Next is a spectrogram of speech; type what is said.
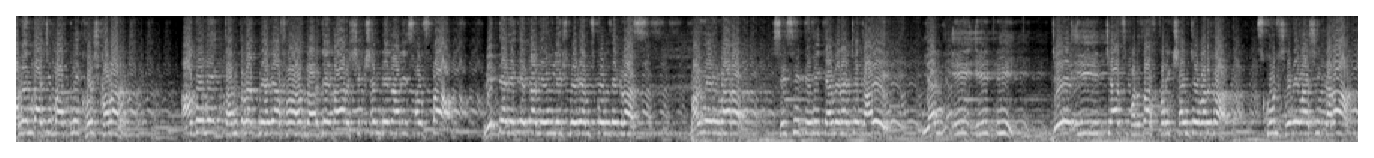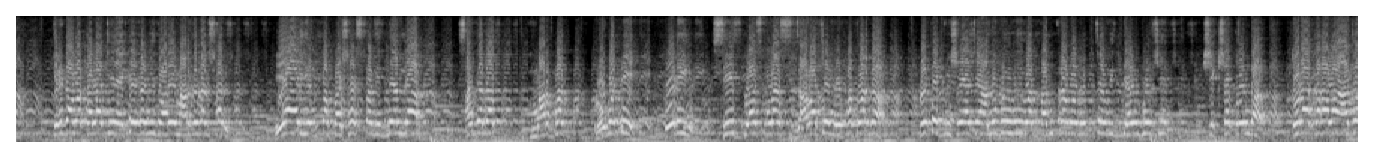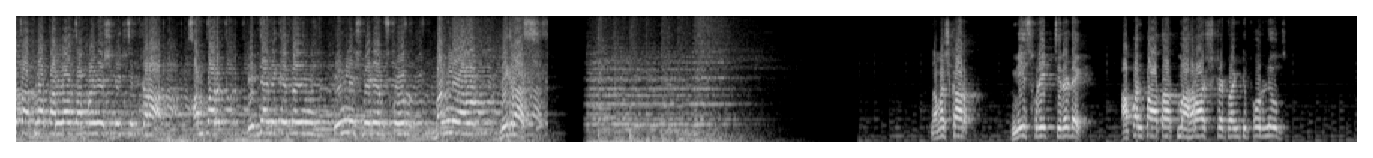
आनंदाची बातमी खुश खबर. आधुनिक तंत्रज्ञानासह दर्जेदार शिक्षण देणारी संस्था Vidyaniketan English medium school Digras भव्य इमारत सीसीटीव्ही कॅमेराचे जाळे एन ई टी जेईच्या स्पर्धा परीक्षांचे वर्ग स्कूल सिनेमाशी करार क्रीडा व कलाचे अकॅडमीद्वारे मार्गदर्शन. ए युक्त प्रशस्त विज्ञान लॅब संगणक मार्फत robotic coding C plus plus जावाचे मोफत वर्ग प्रत्येक विषयाचे अनुभवी व तंत्र व उच्च विद्याभूषित शिक्षक वृंद तोरा करावा आजच आपल्या पल्ल्याचा प्रवेश निश्चित करा. संपर्क विद्यानिकेतन इंग्लिश मीडियम स्कूल बंगले आउट दिग्रास. नमस्कार मी सुरेश चिरडे. आपण पाहतात महाराष्ट्र ट्वेंटी फोर न्यूज.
